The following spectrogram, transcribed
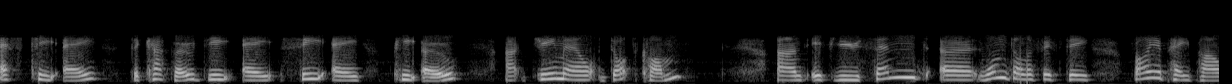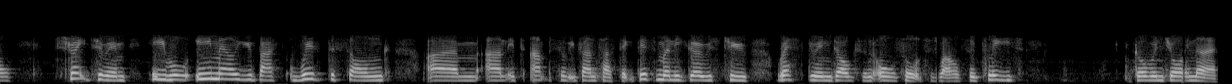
S T A to Capo D A C A P O at gmail dot com. And if you send uh, one dollar fifty via PayPal straight to him, he will email you back with the song um, and it's absolutely fantastic. This money goes to rescuing dogs and all sorts as well. So please go and join there.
